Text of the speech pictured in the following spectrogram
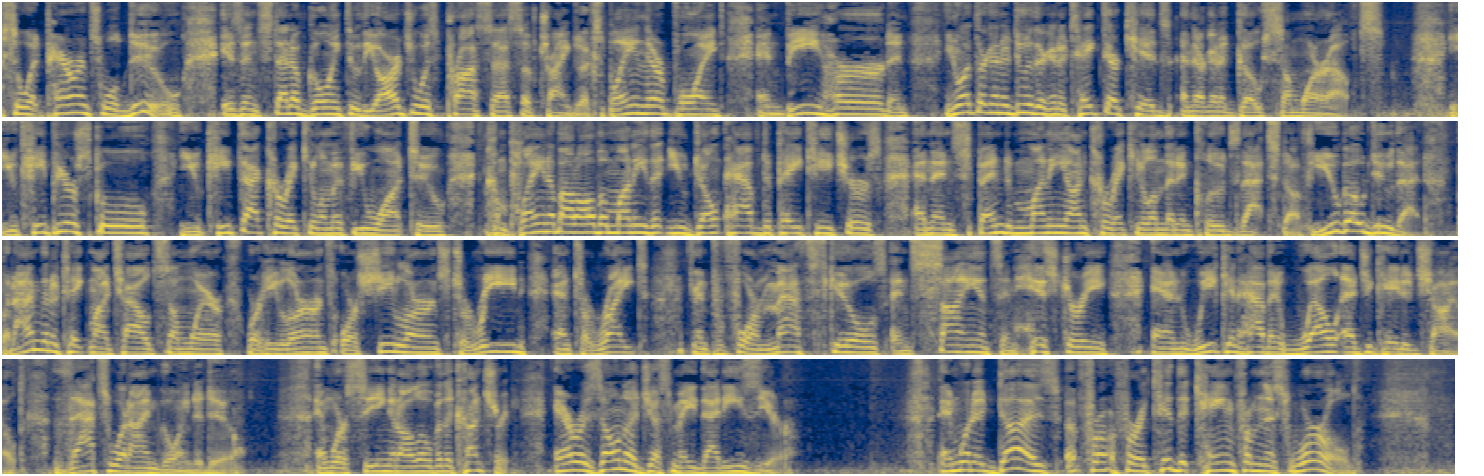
So what parents will do is instead of going through the arduous process of trying to explain their point and be heard and you know what they're going to do? They're going to take their kids and they're going to go somewhere else. You keep your school, you keep that curriculum if you want to, complain about all the money that you don't have to pay teachers, and then spend money on curriculum that includes that stuff. You go do that. But I'm going to take my child somewhere where he learns or she learns to read and to write and perform math skills and science and history, and we can have a well educated child. That's what I'm going to do. And we're seeing it all over the country. Arizona just made that easier. And what it does uh, for, for a kid that came from this world,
